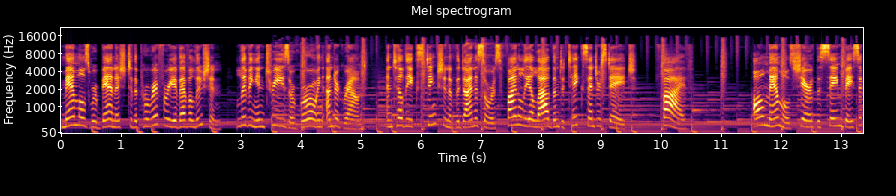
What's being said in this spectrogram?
mammals were banished to the periphery of evolution, living in trees or burrowing underground, until the extinction of the dinosaurs finally allowed them to take center stage. 5. All mammals share the same basic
